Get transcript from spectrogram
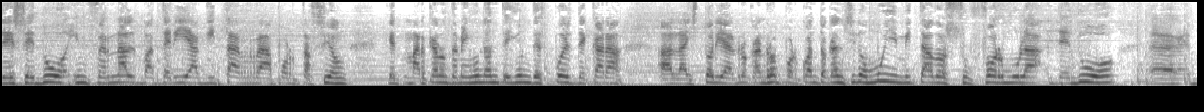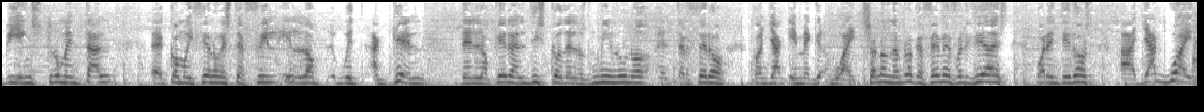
de ese dúo infernal batería, guitarra, aportación que marcaron también un antes y un después de cara a la historia del rock and roll por cuanto que han sido muy imitados su fórmula de dúo eh, bi-instrumental eh, como hicieron este Feel in Love with a Girl de lo que era el disco de 2001, el tercero con Jack y Meg White. Sonando en Rock FM, felicidades 42 a Jack White.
